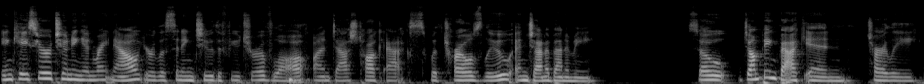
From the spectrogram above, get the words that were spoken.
In case you're tuning in right now, you're listening to The Future of Law on Dash Talk X with Charles Lew and Jenna Ben-Ami. So, jumping back in, Charlie,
